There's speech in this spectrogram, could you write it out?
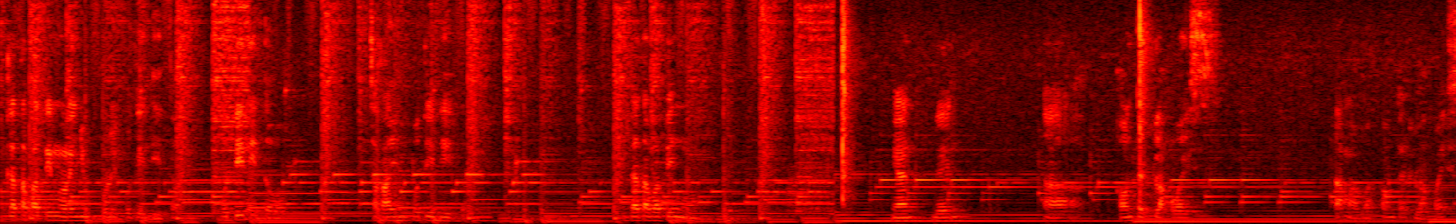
Pagkatapatin mo rin yung kulay puti dito. Puti nito, Tsaka yung puti dito. Tatapatin mo. Yan. Then, ah, counterclockwise. Tama ba? Counterclockwise.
